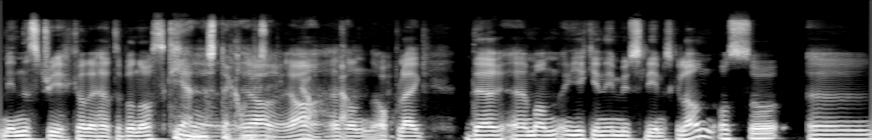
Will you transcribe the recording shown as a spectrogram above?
ministry, hva det heter på norsk. Tjeneste, kan du ja, si. Ja, et ja. sånn opplegg der man gikk inn i muslimske land, og så uh,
